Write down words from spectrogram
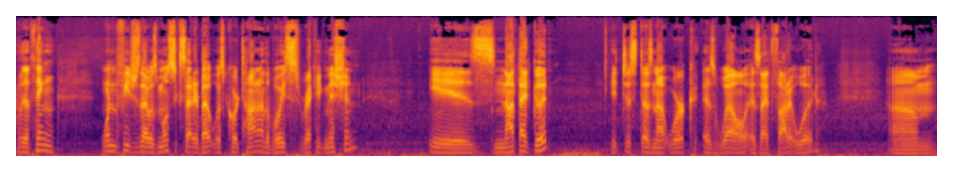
the thing, one of the features I was most excited about was Cortana. The voice recognition is not that good. It just does not work as well as I thought it would. Um,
